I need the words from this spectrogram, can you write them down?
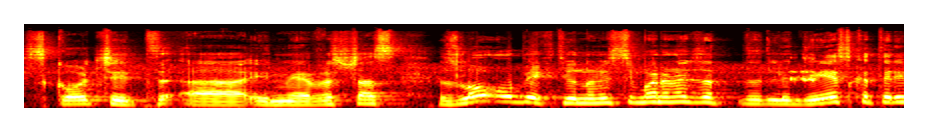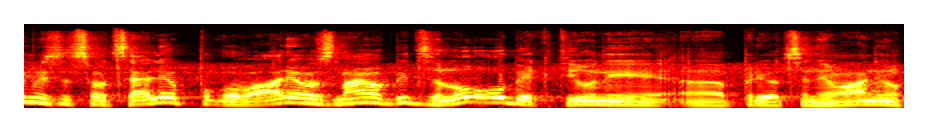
skočiti uh, in mi je vse čas zelo objektivno. Mislim, reči, da ljudje, s katerimi sem se celju pogovarjal, znajo biti zelo objektivni uh, pri ocenjevanju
